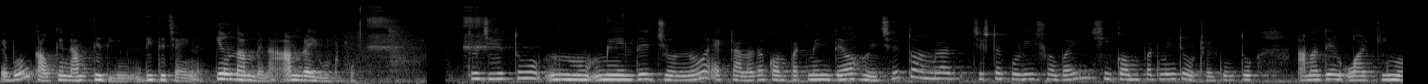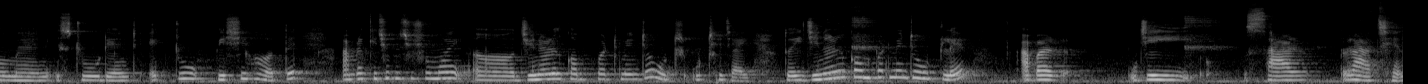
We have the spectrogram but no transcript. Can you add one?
এবং কাউকে নামতে দিই, দিতে চাই না। কেউ নামবে না, আমরাই উঠবো। তো যেহেতু মেয়েদের জন্য একটা আলাদা কম্পার্টমেন্ট দেওয়া হয়েছে, তো আমরা চেষ্টা করি সবাই সেই কম্পার্টমেন্টে ওঠার। কিন্তু আমাদের ওয়ার্কিং ওম্যান স্টুডেন্ট একটু বেশি হওয়াতে আমরা কিছু কিছু সময় জেনারেল কম্পার্টমেন্টেও উঠে যাই। তো এই জেনারেল কম্পার্টমেন্টে উঠলে আবার যেই স্যাররা আছেন,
